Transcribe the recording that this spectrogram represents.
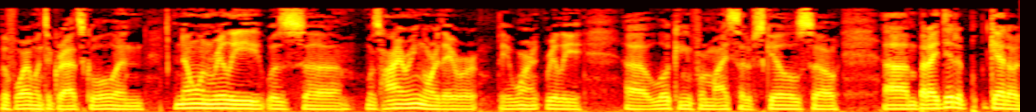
before I went to grad school, and no one really was uh, was hiring, or they were they weren't really uh, looking for my set of skills. So, um, but I did get a,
